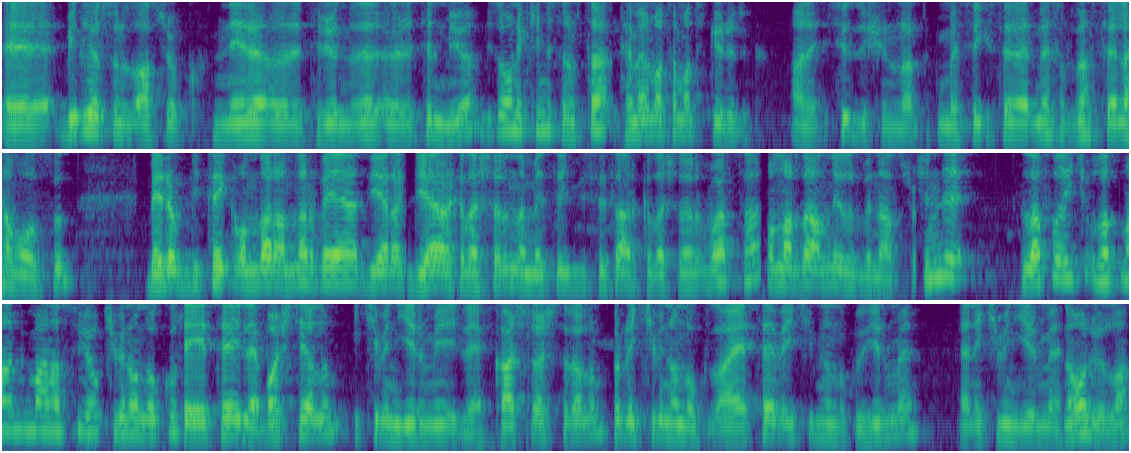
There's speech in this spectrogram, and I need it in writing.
e, biliyorsunuz az çok neler öğretiliyor neler öğretilmiyor. Biz 12. sınıfta temel matematik görüyorduk. Hani siz düşünün artık meslek liselerine buradan selam olsun. Beni bir tek onlar anlar veya diğer diğer arkadaşların da meslek lisesi arkadaşları varsa onlar da anlıyordur beni az çok. Şimdi lafı hiç uzatmanın bir manası yok. 2019 TYT ile başlayalım. 2020 ile karşılaştıralım. Sonra 2019 AYT ve 2019 20 yani 2020 ne oluyor lan?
